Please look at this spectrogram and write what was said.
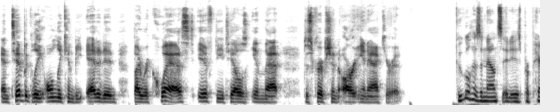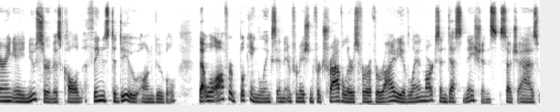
and typically only can be edited by request if details in that description are inaccurate. Google has announced it is preparing a new service called Things to Do on Google that will offer booking links and information for travelers for a variety of landmarks and destinations, such as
